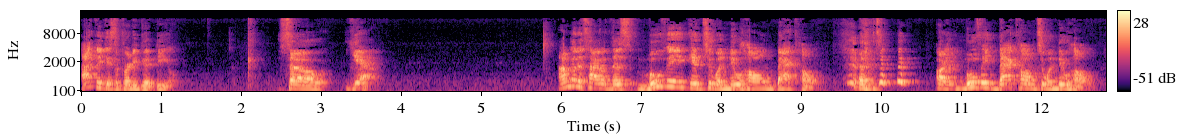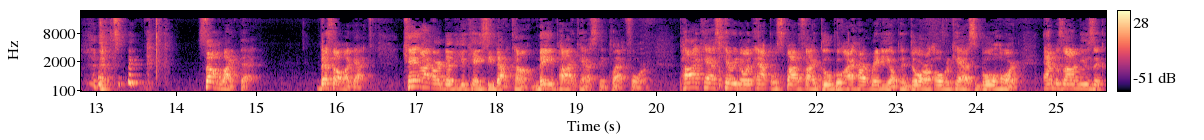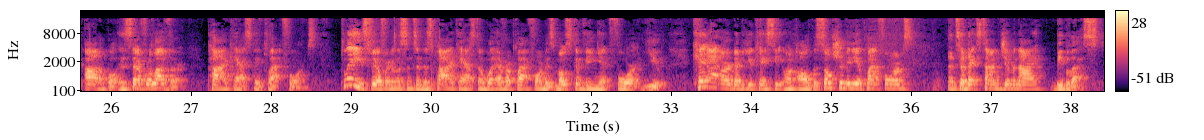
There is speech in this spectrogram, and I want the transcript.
I think it's a pretty good deal. So, yeah. I'm going to title this Moving into a New Home Back Home. or Moving Back Home to a New Home. Something like that. That's all I got. KIRWKC.com, main podcasting platform. Podcast carried on Apple, Spotify, Google, iHeartRadio, Pandora, Overcast, Bullhorn, Amazon Music, Audible, and several other podcasting platforms. Please feel free to listen to this podcast on whatever platform is most convenient for you. KIRWKC on all the social media platforms. Until next time, Gemini, be blessed.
